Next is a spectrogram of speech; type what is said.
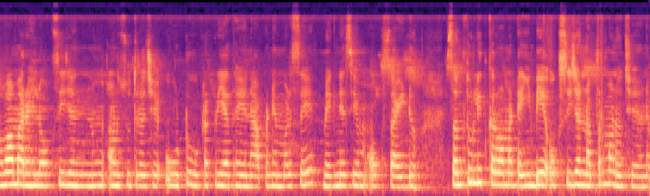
હવામાં રહેલો ઓક્સિજનનું અણુસૂત્ર છે ઓ ટુ પ્રક્રિયા થઈ અને આપણને મળશે મેગ્નેશિયમ ઓક્સાઇડ. સંતુલિત કરવા માટે અહીં બે ઓક્સિજનના પરમાણુ છે અને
